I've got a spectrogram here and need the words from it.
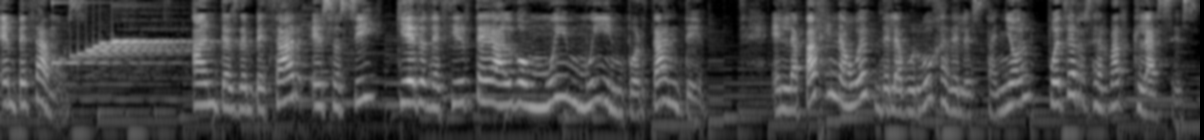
empezamos. Antes de empezar, eso sí, quiero decirte algo muy muy importante. En la página web de la burbuja del español puedes reservar clases,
